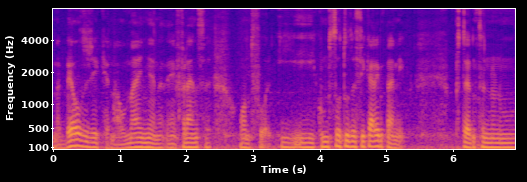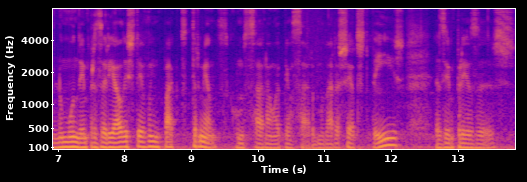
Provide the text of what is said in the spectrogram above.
na Bélgica, na Alemanha, na, em França, onde for. E, e, começou tudo a ficar em pânico. Portanto, no, no, mundo empresarial isto teve um impacto tremendo. Começaram a pensar mudar as sedes de país, as empresas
